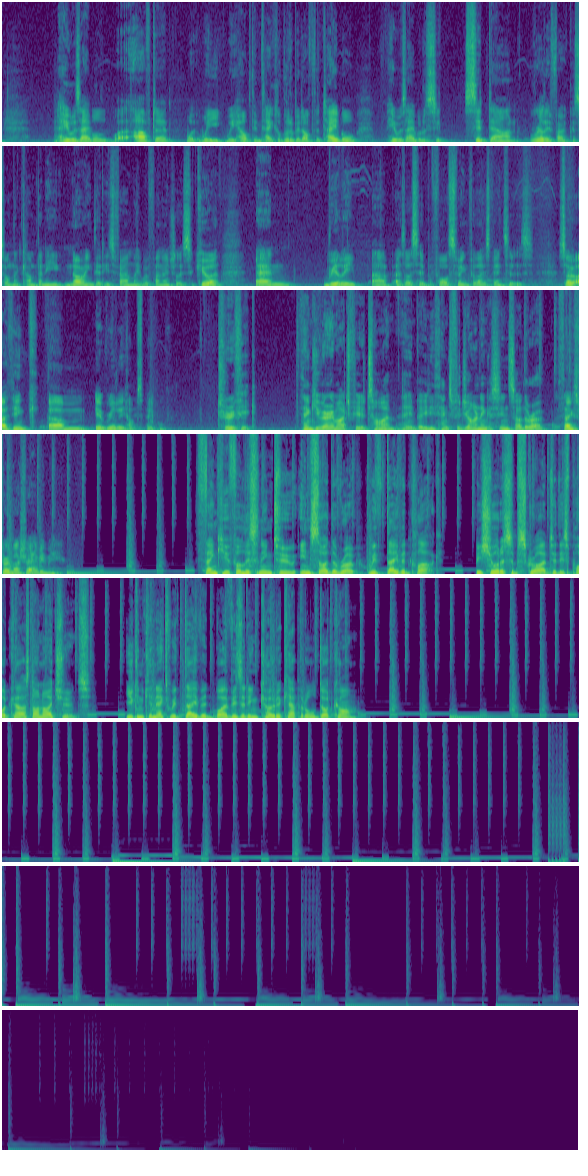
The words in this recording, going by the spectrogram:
He was able, after we, we helped him take a little bit off the table, he was able to sit, sit down, really focus on the company, knowing that his family were financially secure, and really, uh, as I said before, swing for those fences. So I think um, it really helps people. Terrific. Thank you very much for your time. Ian Beattie, thanks for joining us inside the rope. Thanks very much for having me. Thank you for listening to Inside the Rope with David Clark. Be sure to subscribe to this podcast on iTunes. You can connect with David by visiting kodacapital.com.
